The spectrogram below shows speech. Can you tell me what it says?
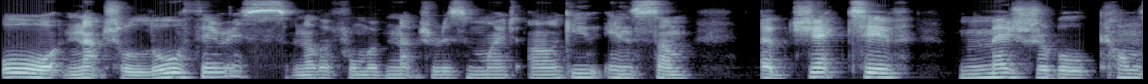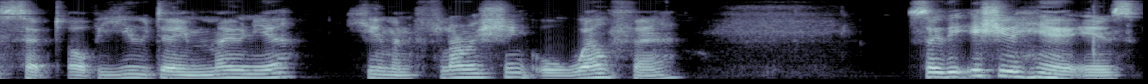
or natural law theorists, another form of naturalism might argue, in some objective, measurable concept of eudaimonia, human flourishing or welfare. So the issue here is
